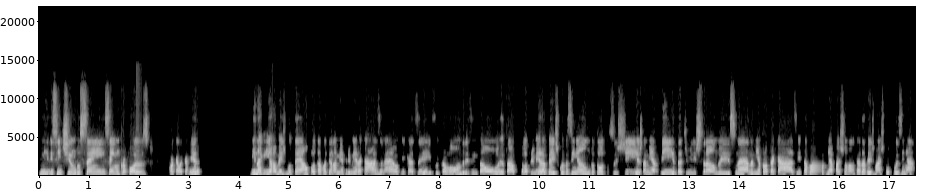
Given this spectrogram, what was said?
me sentindo sem, sem um propósito com aquela carreira. E, na, e ao mesmo tempo, eu estava tendo a minha primeira casa, né? Eu me casei e fui para Londres, então eu estava pela primeira vez cozinhando todos os dias na minha vida, administrando isso, né? Na minha própria casa, e estava me apaixonando cada vez mais por cozinhar.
